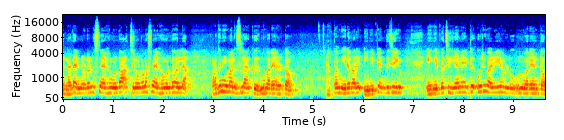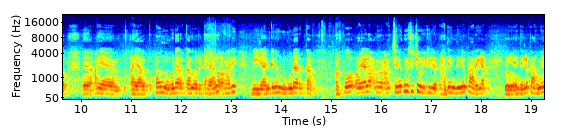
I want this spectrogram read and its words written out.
അല്ലാണ്ട് എന്നോടുള്ള സ്നേഹം കൊണ്ടോ അച്ഛനോടുള്ള സ്നേഹം കൊണ്ടോ അല്ല. അത് നീ മനസ്സിലാക്ക് എന്ന് പറയാൻ കേട്ടോ. അപ്പം മീര പറയും ഇനിയിപ്പോൾ എന്ത് ചെയ്യും? ഇനിയിപ്പോൾ ചെയ്യാനായിട്ട് ഒരു വഴിയേ ഉള്ളൂ എന്ന് പറയാം കേട്ടോ. അയാൾ ഒന്നും കൂടെ ഇറക്കാമെന്ന് പറഞ്ഞിട്ട് അയാൾ ആര്? ബീരാനിക്കനെ ഒന്നും കൂടെ ഇറക്കാം. അപ്പോൾ അയാൾ അച്ഛനെ കുറിച്ച് ചോദിക്കില്ല. അത് എന്തെങ്കിലും പറയാം. എന്തെങ്കിലും പറഞ്ഞ്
